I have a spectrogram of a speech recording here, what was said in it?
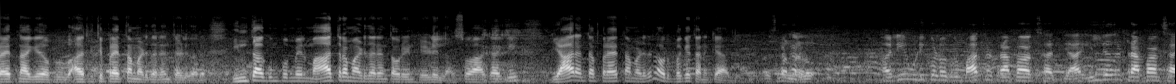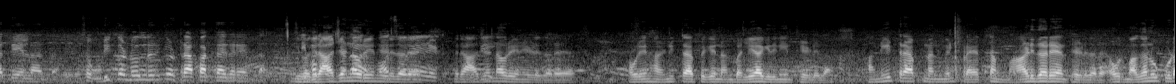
ಪ್ರಯತ್ನ ಆಗಿ ಆ ರೀತಿ ಪ್ರಯತ್ನ ಮಾಡಿದ್ದಾರೆ ಅಂತ ಹೇಳಿದ್ದಾರೆ. ಇಂಥ ಗುಂಪು ಮೇಲೆ ಮಾತ್ರ ಮಾಡಿದ್ದಾರೆ ಅಂತ ಅವ್ರು ಏನು ಹೇಳಿಲ್ಲ. ಸೊ ಹಾಗಾಗಿ ಯಾರಂತ ಪ್ರಯತ್ನ ಮಾಡಿದರೆ ಅವ್ರ ಬಗ್ಗೆ ತನಿಖೆ ಆಗಿ ಅಲ್ಲಿ ಹುಡಿಕೊಂಡು ಹೋಗ್ರು ಮಾತ್ರ ಟ್ರಾಪ್ ಆಗಕ್ಕೆ ಸಾಧ್ಯ ಇಲ್ಲದ್ರೆ ಟ್ರಾಪ್ ಆಗಕ್ಕೆ ಸಾಧ್ಯ ಇಲ್ಲ ಅಂತ. ಸೊ ಹುಡಿಕೊಂಡು ಹೋಗಿರೋದಕ್ಕೆ ಟ್ರ್ಯಾಪ್ ಆಗ್ತಾ ಇದಾರೆ ಅಂತ. ಇವಾಗ ರಾಜಣ್ಣ ಅವ್ರು ಏನು ಹೇಳಿದ್ದಾರೆ? ರಾಜಣ್ಣ ಅವ್ರು ಏನು ಹೇಳಿದ್ದಾರೆ? ಅವ್ರೇನು ಹನಿ ಟ್ರ್ಯಾಪಿಗೆ ನಾನು ಬಲಿಯಾಗಿದ್ದೀನಿ ಅಂತ ಹೇಳಿಲ್ಲ. ಹನಿ ಟ್ರ್ಯಾಪ್ ನನ್ನ ಮೇಲೆ ಪ್ರಯತ್ನ ಮಾಡಿದ್ದಾರೆ ಅಂತ ಹೇಳಿದ್ದಾರೆ. ಅವ್ರ ಮಗನೂ ಕೂಡ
